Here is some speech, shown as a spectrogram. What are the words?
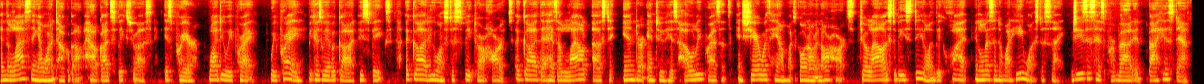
And the last thing I want to talk about how God speaks to us is prayer. Why do we pray? We pray because we have a God who speaks, a God who wants to speak to our hearts, a God that has allowed us to enter into his holy presence and share with him what's going on in our hearts, to allow us to be still and be quiet and listen to what he wants to say. Jesus has provided by his death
